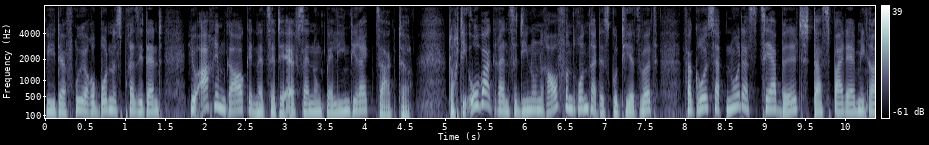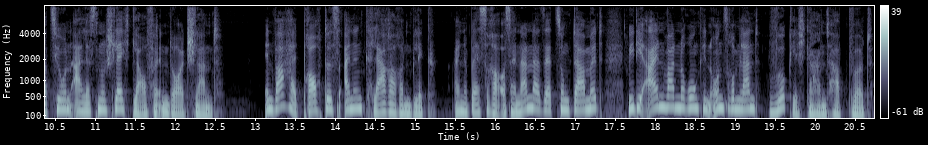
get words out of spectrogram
wie der frühere Bundespräsident Joachim Gauck in der ZDF-Sendung Berlin direkt sagte. Doch die Obergrenze, die nun rauf und runter diskutiert wird, vergrößert nur das Zerrbild, dass bei der Migration alles nur schlecht laufe in Deutschland. In Wahrheit braucht es einen klareren Blick eine bessere Auseinandersetzung damit, wie die Einwanderung in unserem Land wirklich gehandhabt wird.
